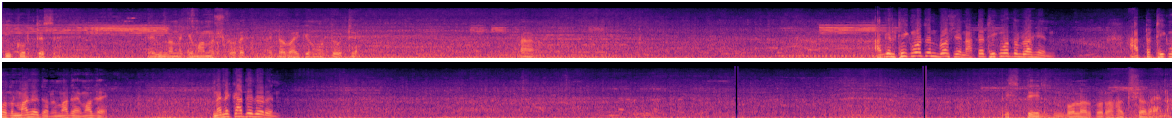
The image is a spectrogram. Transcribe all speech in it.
কি করতেছে। এগুলো নাকি মানুষ করে, একটা বাইকের মধ্যে উঠে। হ্যাঁ। আঙ্কেল, ঠিক মতন বসেন হাতটা ঠিক মতন রাখেন। হাতটা ঠিক মতন, মাজায় ধরেন, মাজায় মাজায়। নাহলে কাঁধে ধরেন। স্টিল বলার পর হাত সরায় না।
